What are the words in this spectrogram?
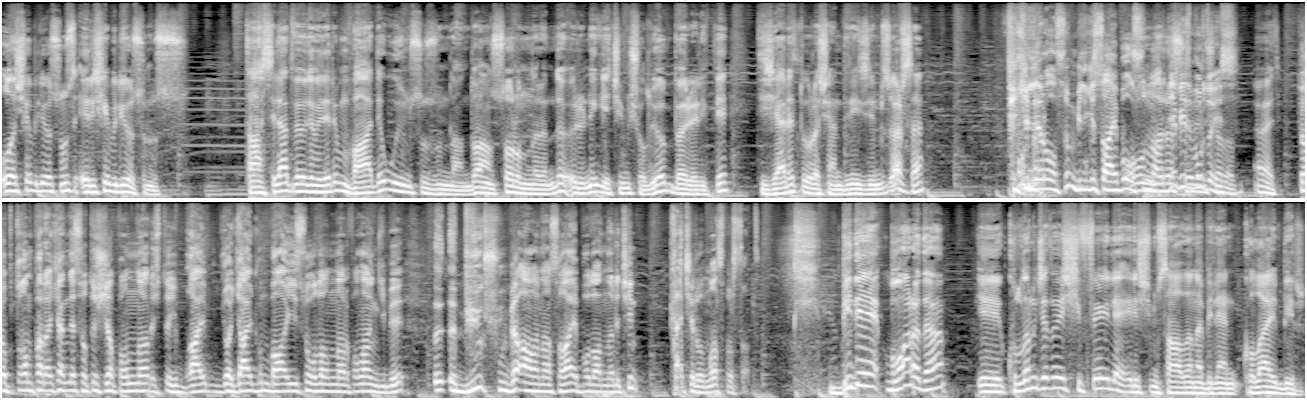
ulaşabiliyorsunuz, erişebiliyorsunuz. Tahsilat ve ödemelerin vade uyumsuzluğundan doğan sorunların da önüne geçilmiş oluyor. Böylelikle ticaretle uğraşan dinleyicilerimiz varsa Fikirleri olsun, bilgi sahibi olsunlar onlara diye biz buradayız. Evet. Toptan parakende satış yapanlar, işte bay- yaygın bayisi olanlar falan gibi ö- ö- büyük şube ağına sahip olanlar için kaçırılmaz fırsat. Bir de bu arada e, kullanıcıda şifreyle erişim sağlanabilen kolay bir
